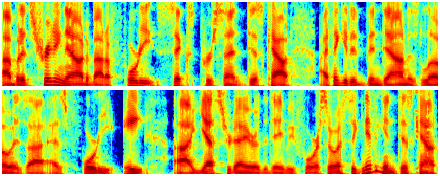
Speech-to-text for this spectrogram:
uh, but it's trading now at about a 46% discount. I think it had been down as low as uh, as 48 uh, yesterday or the day before. So a significant discount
